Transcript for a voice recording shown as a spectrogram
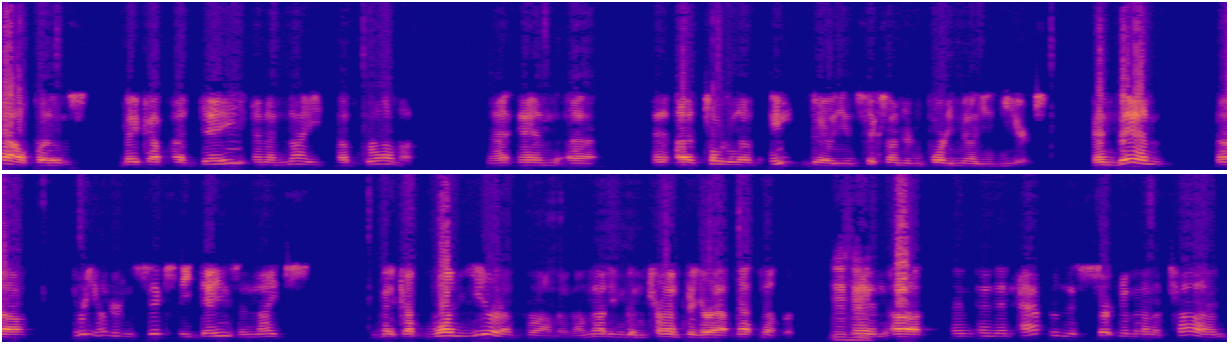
kalpas make up a day and a night of Brahma, uh, and uh, a total of eight billion six hundred and forty million years, and then uh, 360 days and nights make up one year of Brahman. I'm not even going to try and figure out that number. Mm-hmm. And, uh, and, and then after this certain amount of time,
